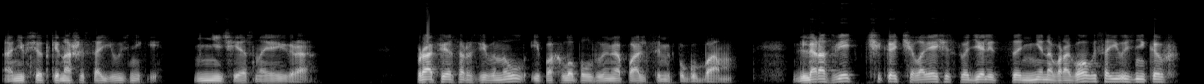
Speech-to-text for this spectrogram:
Они все-таки наши союзники. Нечестная игра. Профессор зевнул и похлопал двумя пальцами по губам. Для разведчика человечество делится не на врагов и союзников,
